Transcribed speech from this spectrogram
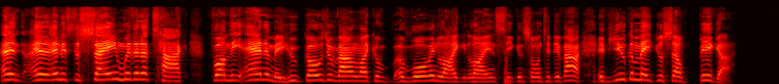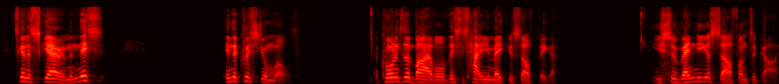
and, and, it's the same with an attack from the enemy who goes around like a, a roaring lion seeking someone to devour. If you can make yourself bigger, it's going to scare him. And this, in the Christian world, according to the Bible, this is how you make yourself bigger. You surrender yourself unto God.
